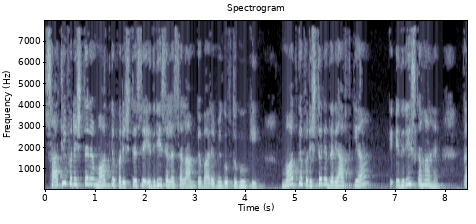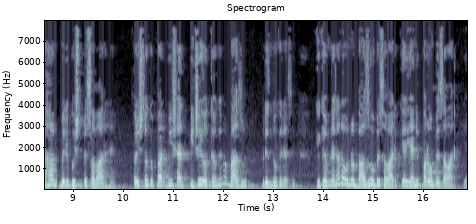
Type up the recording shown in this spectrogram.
ساتھی فرشتے نے موت کے فرشتے سے ادریس علیہ السلام کے بارے میں گفتگو کی۔ موت کے فرشتے نے دریافت کیا کہ ادریس کہاں ہے؟ کہا، میری پشت پہ سوار ہے فرشتوں کے پر بھی شاید پیچھے ہی ہوتے ہوں گے نا بازو پرندوں کے جیسے۔ کیونکہ ہم نے کہا نا انہوں نے بازو پہ سوار کیا یعنی پروں پہ سوار کیا۔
